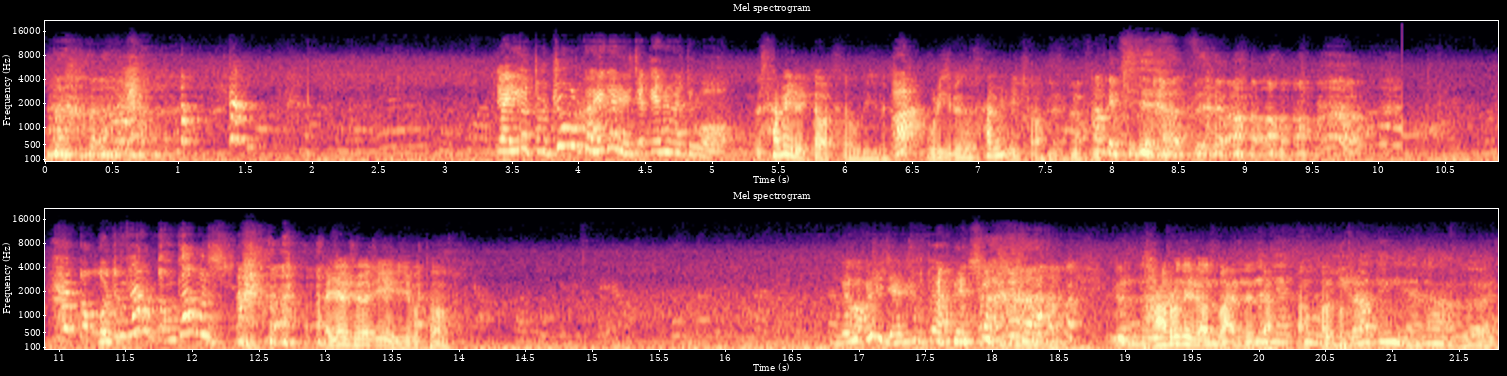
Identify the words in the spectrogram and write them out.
야 이거 또 죽을까 해가 이제 깨내가지고. 3일 있다 왔어 우리 집에서. 어? 우리 집에서 3일 있다 왔어. 또 오줌 싸고 똥 씨. 알려줘야지 이제부터. 내가 보시 제일 죽더라네. 바로 내려가서 맞는다, 두고 내가 그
